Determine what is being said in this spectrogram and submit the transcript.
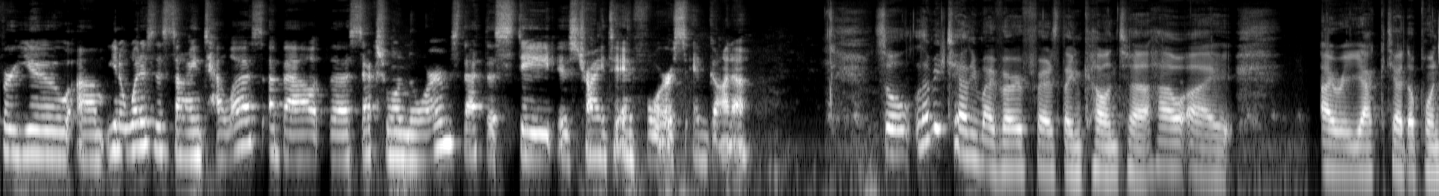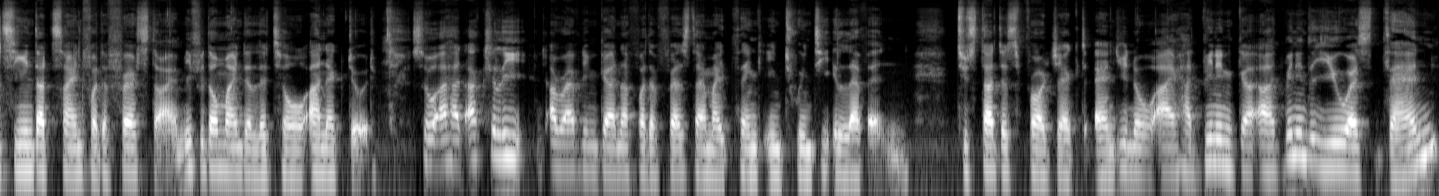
for you, um, you know, what does the sign tell us about the sexual norms that the state is trying to enforce in Ghana? So let me tell you my very first encounter, how I I reacted upon seeing that sign for the first time, if you don't mind a little anecdote. So I had actually arrived in Ghana for the first time, I think, in 2011 to start this project. And you know, I had been in I had been in the US then,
